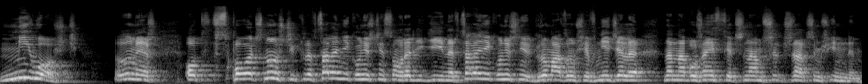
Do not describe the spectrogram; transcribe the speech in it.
Miłość, Rozumiesz? Od społeczności, które wcale niekoniecznie są religijne, wcale niekoniecznie gromadzą się w niedzielę na nabożeństwie czy na, czy na czymś innym.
